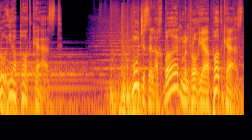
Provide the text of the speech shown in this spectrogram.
رؤيا بودكاست. موجز الأخبار من رؤيا بودكاست.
